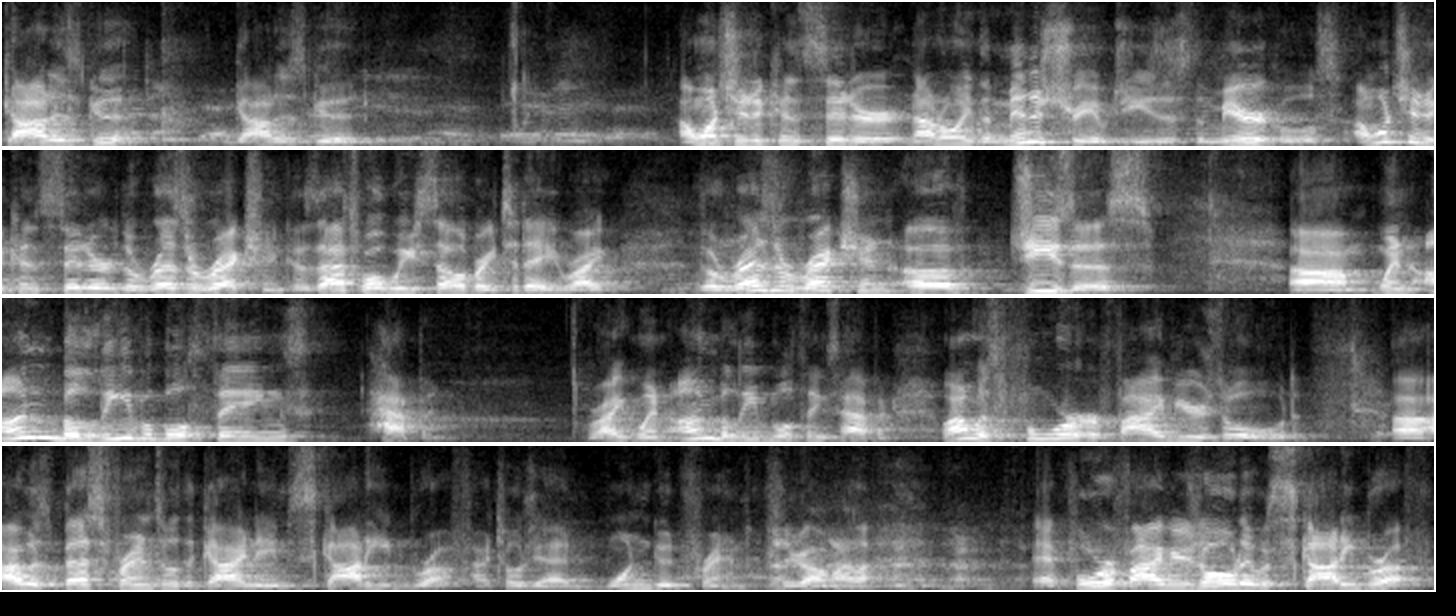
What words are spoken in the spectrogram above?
God is good. God is good. I want you to consider not only the ministry of Jesus, the miracles, I want you to consider the resurrection, because that's what we celebrate today, right? The resurrection of Jesus um, when unbelievable things happen, right? When unbelievable things happen. When I was four or five years old, uh, I was best friends with a guy named Scotty Bruff. I told you I had one good friend throughout my life. At four or five years old, it was Scotty Bruff.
